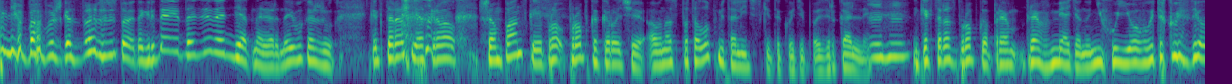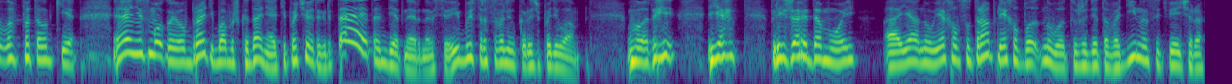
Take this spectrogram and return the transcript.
Меня бабушка спрашивает, что это, говорит, да это, дед, наверное, и выхожу. Как-то раз я открывал шампанское, и про- пробка, короче, а у нас потолок металлический такой, типа, зеркальный. И как-то раз пробка прям, прям вмятину нихуевую такую сделала в потолке. Я не смог ее убрать, и бабушка, Даня, а типа что это? Говорит, а это дед, наверное, все. И быстро свалил, короче, по делам. Вот, и я приезжаю домой, а я, ну, уехал с утра, приехал, ну, вот, уже где-то в 11 вечера.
